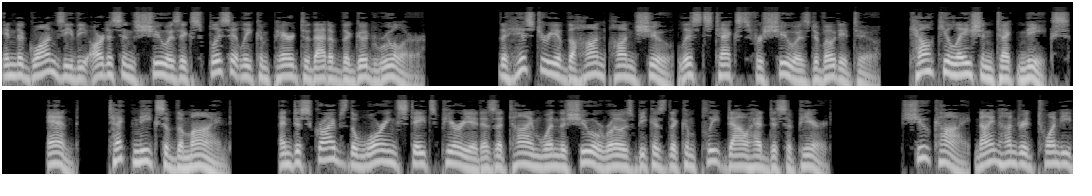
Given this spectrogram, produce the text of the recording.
In the Guanzi the artisan's shu is explicitly compared to that of the good ruler. The history of the Han, Han shu lists texts for shu as devoted to calculation techniques and techniques of the mind and describes the Warring States period as a time when the Shu arose because the complete Tao had disappeared. Xu Kai 920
